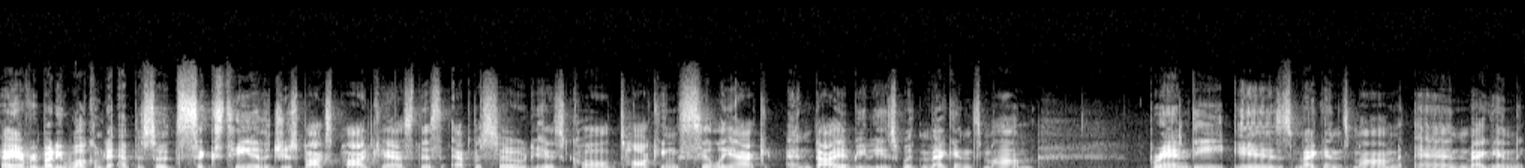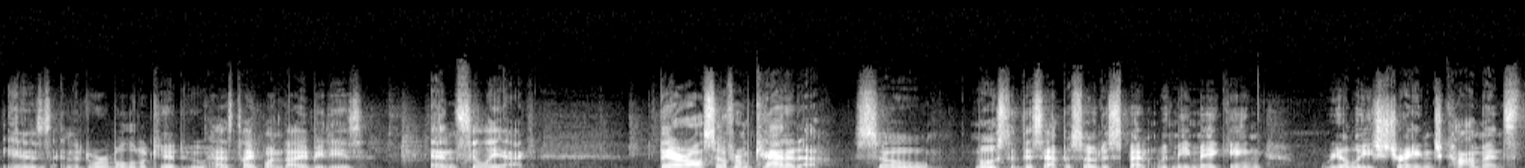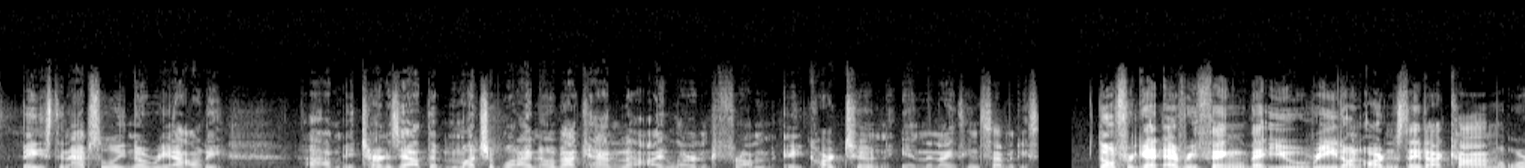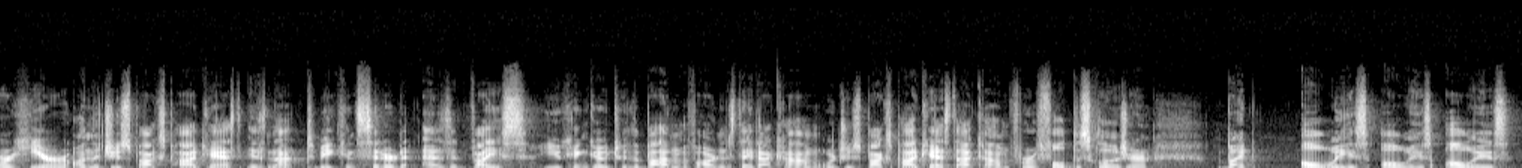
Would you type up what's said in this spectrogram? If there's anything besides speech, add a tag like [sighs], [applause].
Hey, everybody, welcome to episode 16 of the Juicebox Podcast. This episode is called Talking Celiac and Diabetes with Megan's Mom. Brandy is Megan's mom, and Megan is an adorable little kid who has type 1 diabetes and celiac. They are also from Canada, so most of this episode is spent with me making really strange comments based in absolutely no reality. Um, it turns out that much of what I know about Canada I learned from a cartoon in the 1970s. Don't forget everything that you read on ardensday.com or here on the Juicebox podcast is not to be considered as advice. You can go to the bottom of ardensday.com or juiceboxpodcast.com for a full disclosure, but always, always, always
